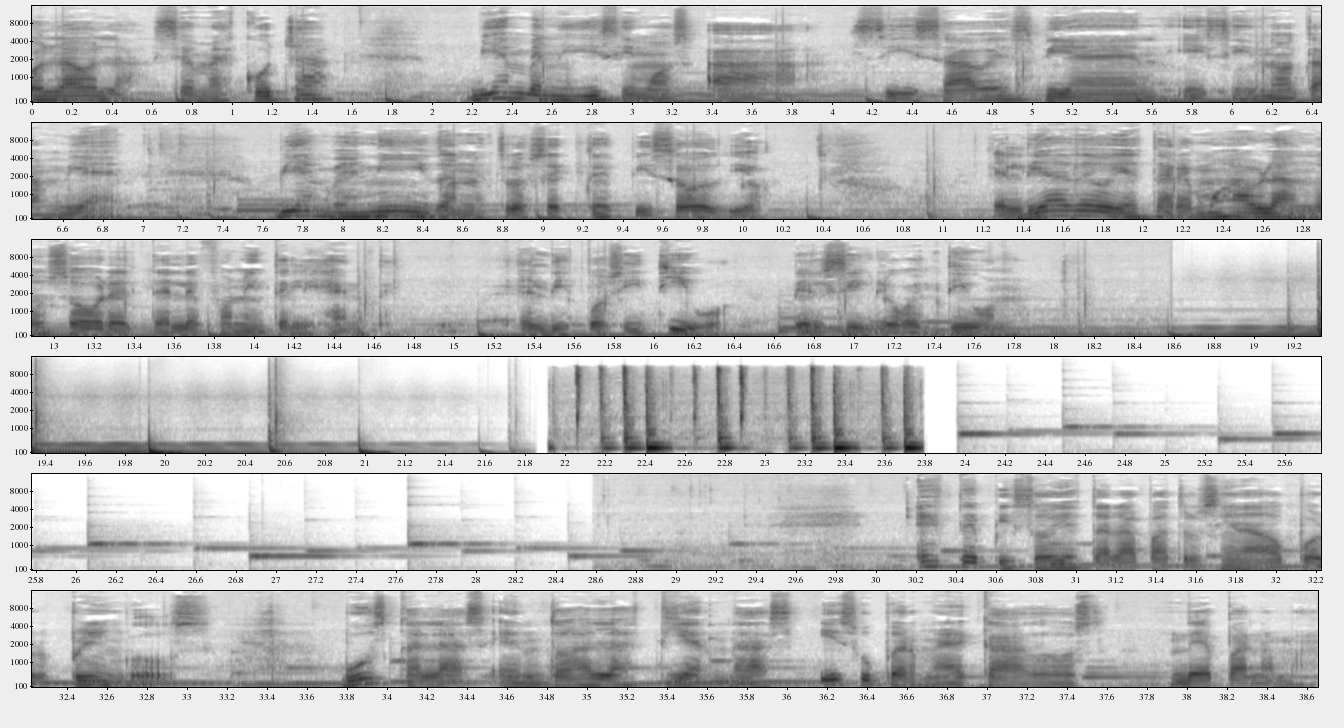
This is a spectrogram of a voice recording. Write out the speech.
Hola, hola, ¿se me escucha? Bienvenidísimos a Si sabes bien y si no también. Bienvenido a nuestro sexto episodio. El día de hoy estaremos hablando sobre el teléfono inteligente, el dispositivo del siglo XXI. Este episodio estará patrocinado por Pringles. Búscalas en todas las tiendas y supermercados de Panamá.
